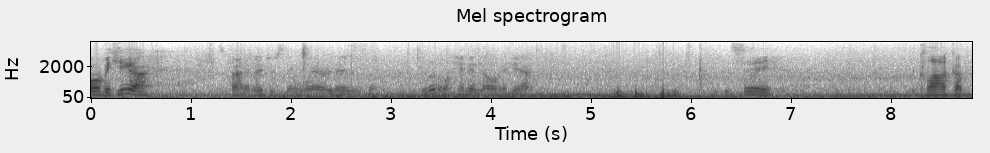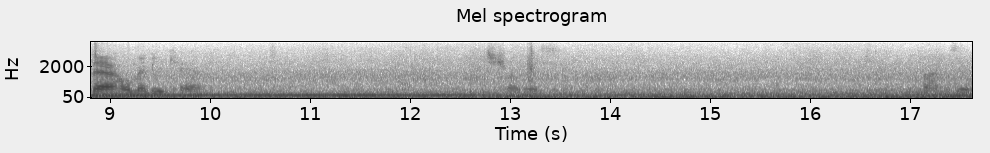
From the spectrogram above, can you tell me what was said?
Over here, it's kind of interesting where it is. It's a little hidden over here. You can see the clock up there, or maybe you can't. Let's try this. What time is it?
